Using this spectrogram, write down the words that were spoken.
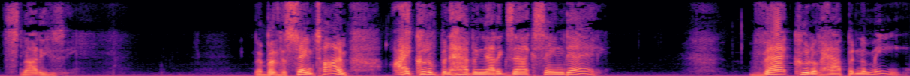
It's not easy. But at the same time, I could have been having that exact same day. That could have happened to me.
